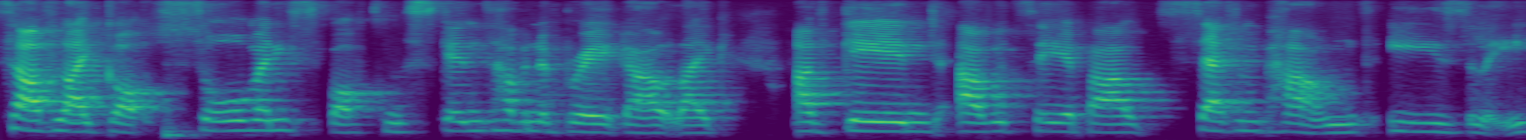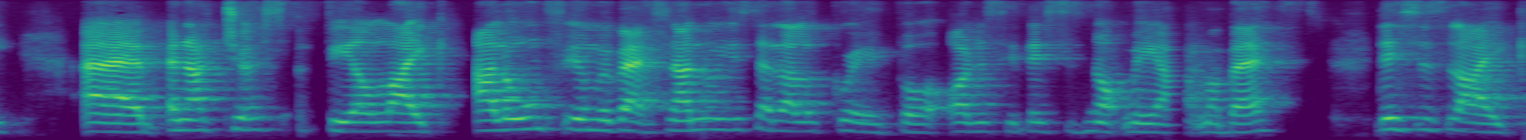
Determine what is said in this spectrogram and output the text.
So I've like got so many spots, my skin's having a breakout. Like I've gained, I would say, about seven pounds easily. Um, and I just feel like I don't feel my best. And I know you said I look great, but honestly, this is not me at my best. This is like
